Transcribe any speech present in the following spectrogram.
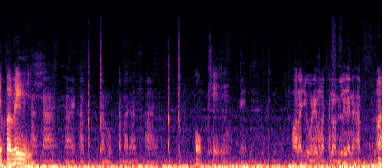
slippery ได้ใช่ครับสมุดกลับมาด้านซ้ายโอเค โอเคพอเราอยู่ในโหมดถนนลื่นนะครับ เรา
